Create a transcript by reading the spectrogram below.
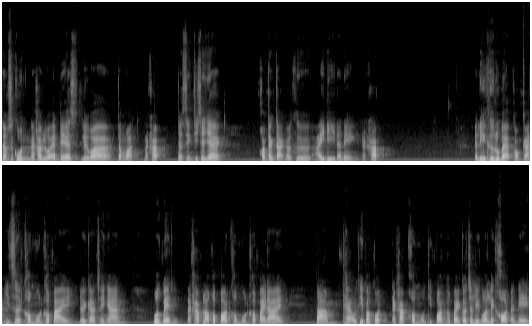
นามสกุลนะครับหรือว่า address หรือว่าจังหวัดนะครับ แต่สิ่งที่จะแยกความแตกต่างก็คือ ID นั่นเองนะครับและนี่คือรูปแบบของการ insert ข้อมูลเข้าไป โดยการใช้งาน workbench นะครับ เราก็ป้อนข้อมูลเข้าไปได้ ตามแถวที่ปรากฏนะครับ ข้อมูลที่ป้อนเข้าไปก็จะเรียกว่า record นั่นเอง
